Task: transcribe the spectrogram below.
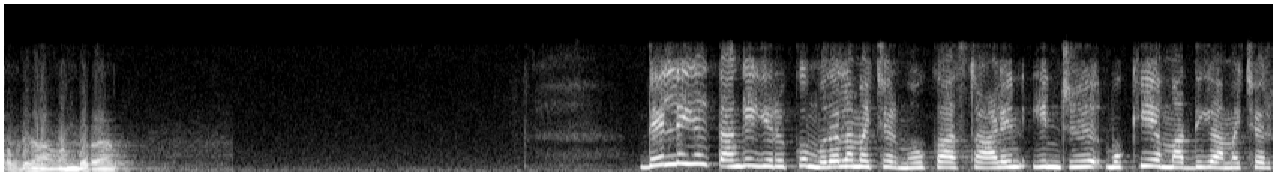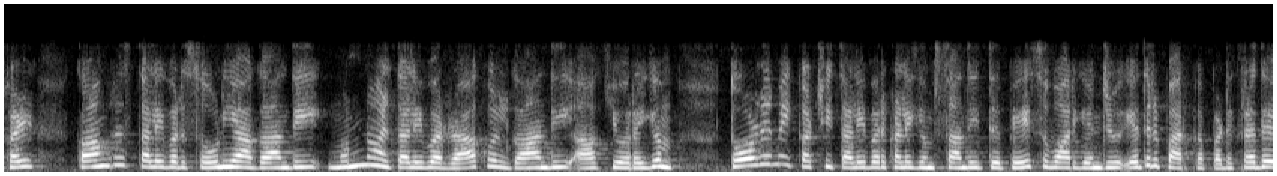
அப்படின்னு நான் நம்புறேன். டெல்லியில் தங்கியிருக்கும் முதலமைச்சர் மு க ஸ்டாலின் இன்று முக்கிய மத்திய அமைச்சர்கள் காங்கிரஸ் தலைவர் சோனியா காந்தி முன்னாள் தலைவர் ராகுல் காந்தி ஆகியோரையும் தோழமை கட்சி தலைவர்களையும் சந்தித்து பேசுவார் என்று எதிர்பார்க்கப்படுகிறது.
